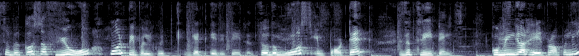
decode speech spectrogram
So because of you more people could get irritated. So the most important is the three things. Combing your hair properly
